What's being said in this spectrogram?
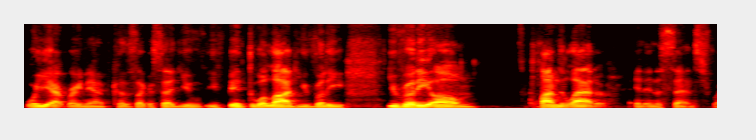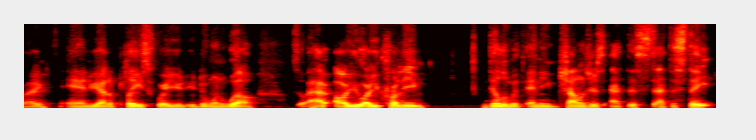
where you at right now because like i said you you've been through a lot you really you really um climbed the ladder in, in a sense, right? And you had a place where you're, you're doing well. So have, are you are you currently dealing with any challenges at this at the state?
